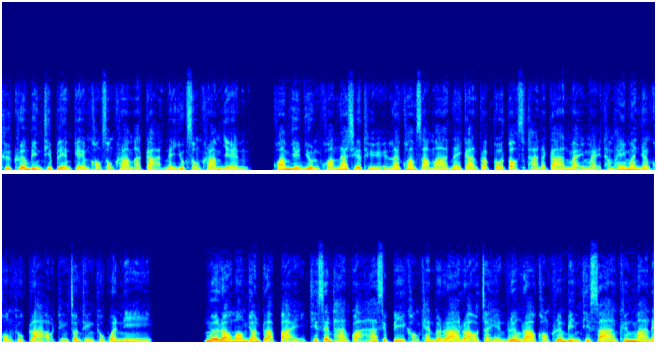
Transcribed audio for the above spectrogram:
คือเครื่องบินที่เปลี่ยนเกมของสงครามอากาศในยุคสงครามเย็น ความยืดหยุ่นความน่าเชื่อถือ และความสามารถในการปรับตัวต่อสถานการณ์ใหม่ ๆทำให้มันยังคงถูกกล่าวถึงจนถึงทุกวันนี้ เมื่อเรามองย้อนกลับไปที่เส้นทางกว่า 50 ปีของแคนเบราเราจะเห็นเรื่องราวของเครื่องบินที่สร้างขึ้นมาใน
